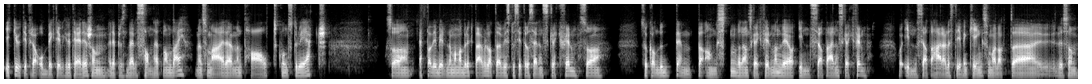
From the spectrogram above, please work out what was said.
Ikke ut ifra objektive kriterier som representerer sannheten om deg, men som er mentalt konstruert. Så et av de bildene man har brukt, er vel at hvis du sitter og ser en skrekkfilm, så, så kan du dempe angsten ved den skrekkfilmen ved å innse at det er en skrekkfilm og innse at her er det Stephen King som har lagt liksom,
